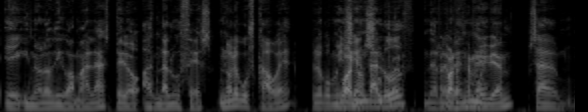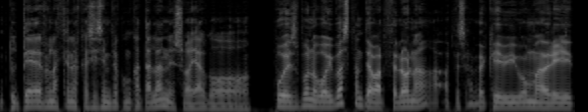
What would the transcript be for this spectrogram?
eh, y no lo digo a malas, pero andaluces. No lo he buscado, ¿eh? Pero como yo soy andaluz, de Me repente... parece muy bien. O sea, ¿tú te relacionas casi siempre con catalanes o hay algo...? Pues bueno, voy bastante a Barcelona, a pesar de que vivo en Madrid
